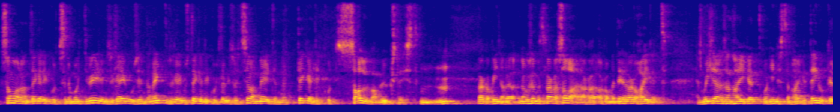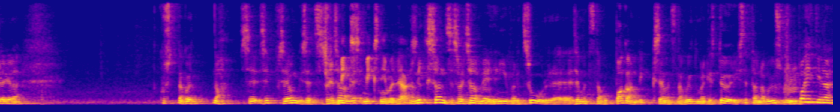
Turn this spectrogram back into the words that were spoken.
samal ajal tegelikult selle motiveerimise käigus, enda näitamise käigus tegelikult läbi sotsiaalmeedia me tegelikult salvame üksteist mm. -hmm. väga pinna peal, nagu selles mõttes väga salaja, aga, aga me teeme väga haiget. et ma ise olen saanud haiget, ma kindlasti olen haiget teinud kellelegi kust nagu, et noh, see, see, see ongi see, et see sotsiaalmeedia. miks, miks niimoodi tehakse? no miks on see sotsiaalmeedia niivõrd suur, eh, selles mõttes nagu paganlik, selles mõttes nagu jutumärkis tööriist, et ta on nagu justkui mm. positiivne.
